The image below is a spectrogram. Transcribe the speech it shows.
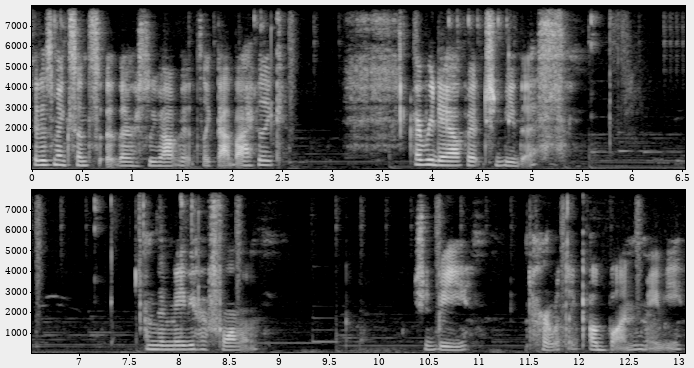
it does make sense that their sleep outfits like that, but I feel like everyday outfit should be this. And then maybe her formal should be her with like a bun, maybe.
